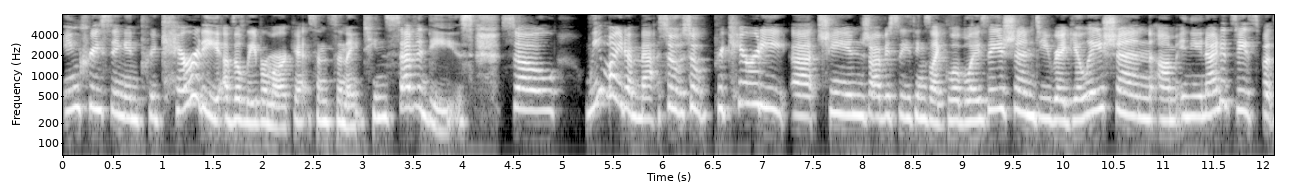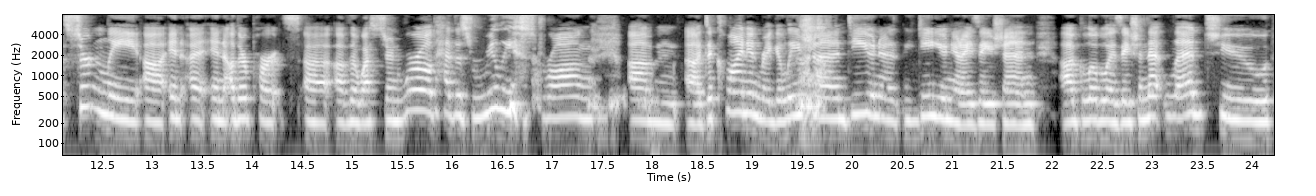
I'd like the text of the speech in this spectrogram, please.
increasing in precarity of the labor market since the 1970s. So we might imagine so so precarity uh, change obviously things like globalization deregulation um, in the united states but certainly uh, in uh, in other parts uh, of the western world had this really strong um, uh, decline in regulation deunionization uh, globalization that led to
